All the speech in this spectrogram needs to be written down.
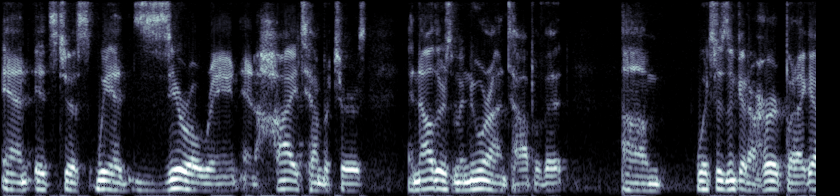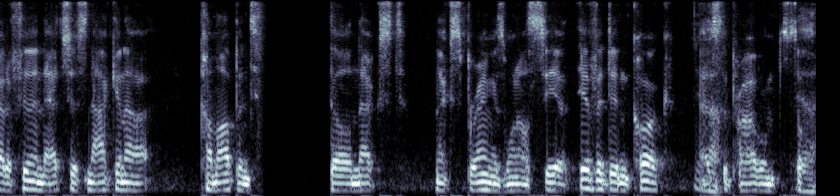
and it's just we had zero rain and high temperatures, and now there's manure on top of it, um, which isn't going to hurt. But I got a feeling that's just not going to come up until next next spring is when I'll see it. If it didn't cook, yeah. that's the problem. So yeah.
